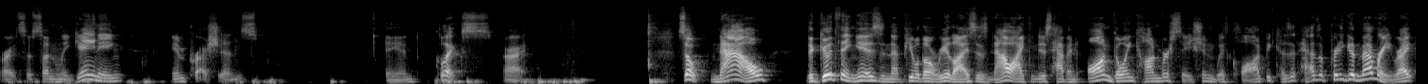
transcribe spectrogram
All right, so suddenly gaining impressions and clicks. All right. So now the good thing is, and that people don't realize, is now I can just have an ongoing conversation with Claude because it has a pretty good memory, right?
